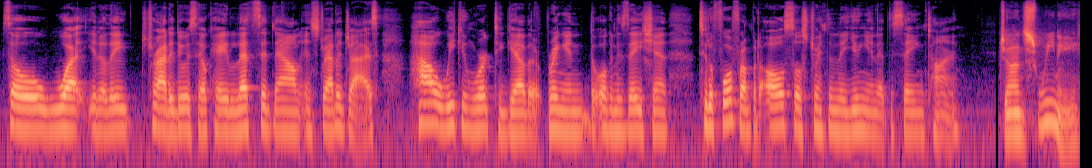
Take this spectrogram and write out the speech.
So what you know they try to do is say, okay, let's sit down and strategize how we can work together, bringing the organization to the forefront, but also strengthen the union at the same time. John Sweeney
